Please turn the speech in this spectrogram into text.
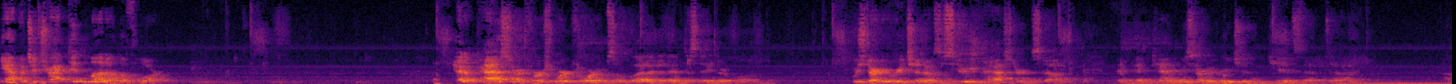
Yeah, but you tracked in mud on the floor. I had a pastor I first worked for, and I'm so glad I didn't have to stay there long. We started reaching, I was a student pastor and stuff, and, and Ken, we started reaching kids that uh, uh,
